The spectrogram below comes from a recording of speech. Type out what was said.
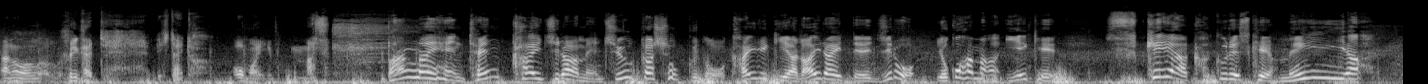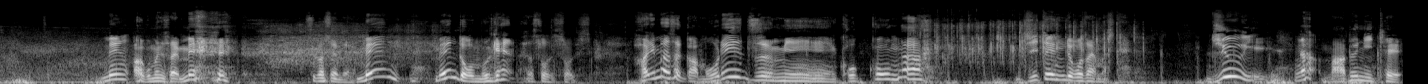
あの、振り返っていきたいと思います。番外編、天下一ラーメン、中華食堂、怪力屋、来来亭、二郎、横浜家系、スケア、隠れスケア、麺屋、麺、あ、ごめんなさい、麺、すいませんね。麺、麺道無限。そうです、そうです。播磨坂漏れ墨。ここが時点でございまして。10位が丸二亭。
